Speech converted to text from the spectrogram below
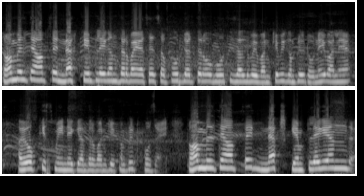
तो हम मिलते हैं आपसे नेक्स्ट गेम प्ले के अंदर। भाई ऐसे सपोर्ट करते रहो, बहुत ही जल्द भाई वन के भी कंप्लीट होने वाले हैं। आई होप किस महीने के अंदर वन के कंप्लीट हो जाए। तो हम मिलते हैं आपसे नेक्स्ट गेम प्ले के अंदर।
